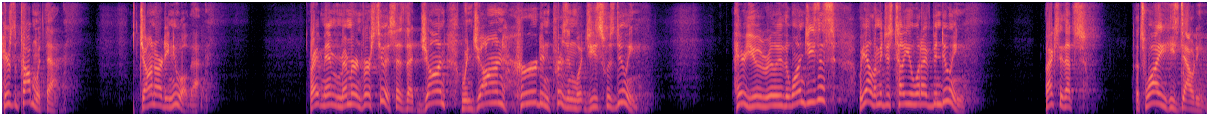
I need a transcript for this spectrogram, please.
here's the problem with that. John already knew all that. Right? Remember in verse 2, it says that John, when John heard in prison what Jesus was doing, hey, are you really the one, Jesus? Well, yeah, let me just tell you what I've been doing. Actually, that's, that's why he's doubting,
